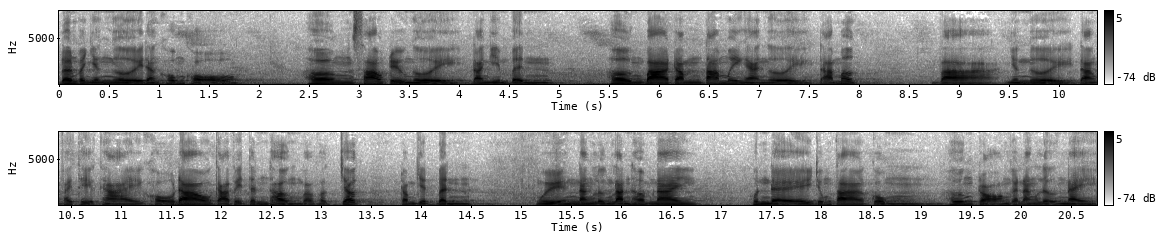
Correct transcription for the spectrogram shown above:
đến với những người đang khốn khổ. Hơn 6 triệu người đang nhiễm bệnh, hơn 380.000 người đã mất và những người đang phải thiệt hại, khổ đau cả về tinh thần và vật chất trong dịch bệnh. Nguyện năng lượng lành hôm nay, huynh đệ chúng ta cùng hướng trọn cái năng lượng này,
